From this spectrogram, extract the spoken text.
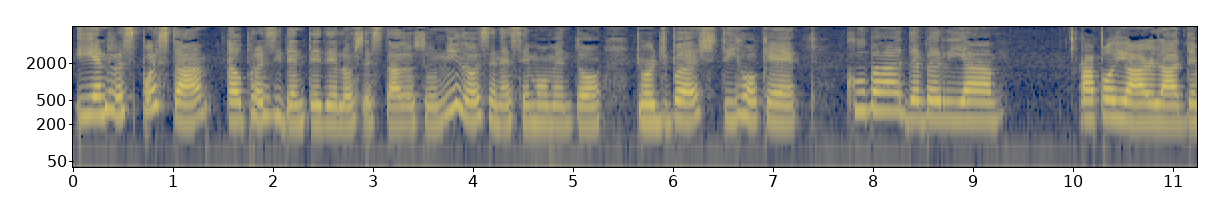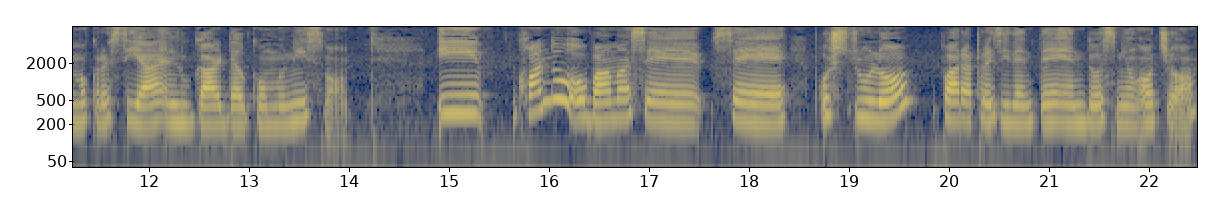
y en respuesta el presidente de los Estados Unidos en ese momento, George Bush, dijo que Cuba debería apoyar la democracia en lugar del comunismo. Y cuando Obama se, se postuló para presidente en 2008,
